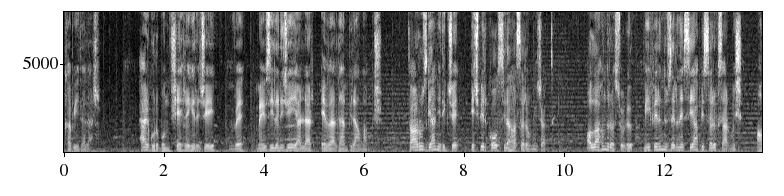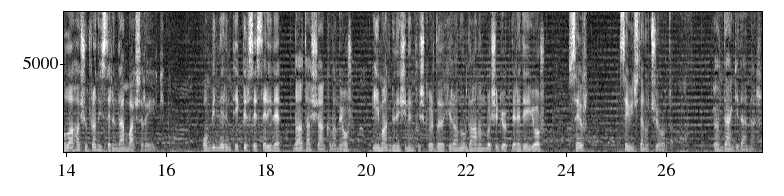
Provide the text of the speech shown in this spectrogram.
kabileler. Her grubun şehre gireceği ve mevzileneceği yerler evvelden planlanmış. Taarruz gelmedikçe hiçbir kol silaha sarılmayacaktı. Allah'ın Resulü miğferin üzerine siyah bir sarık sarmış, Allah'a şükran hislerinden başlara eğik. On binlerin tekbir sesleriyle dağ taş yankılanıyor, iman güneşinin fışkırdığı Hiranur Dağı'nın başı göklere değiyor, Sevr sevinçten uçuyordu. Önden gidenler,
